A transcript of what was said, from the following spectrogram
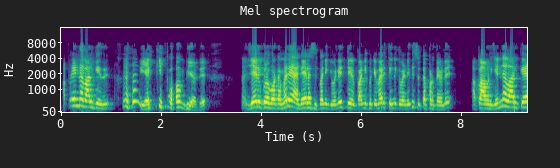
அப்புறம் என்ன வாழ்க்கை இது? எங்கேயும் போக முடியாது. ஜெயிலுக்குள்ள போட்ட மாதிரி டயாலிசிஸ் பண்ணிக்க வேண்டியது பன்னிக்குட்டி மாதிரி தின்னுக்க வேண்டியது சுத்தப்படுத்த வேண்டியது. அப்ப அவனுக்கு என்ன வாழ்க்கை?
